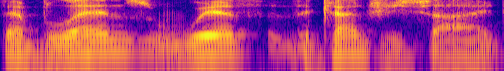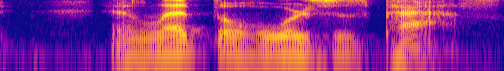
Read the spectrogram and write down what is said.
that blends with the countryside and let the horses pass.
